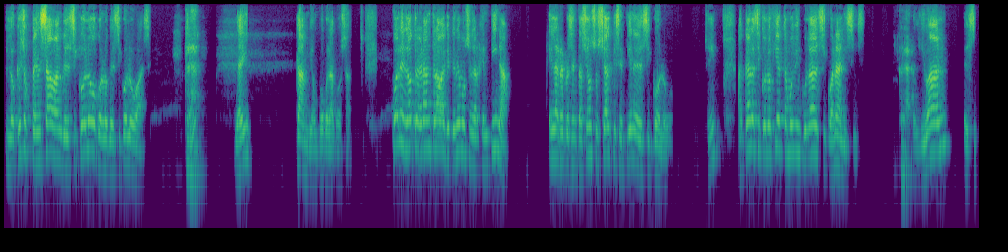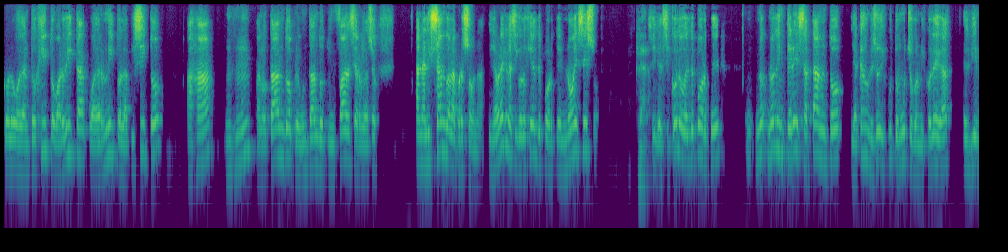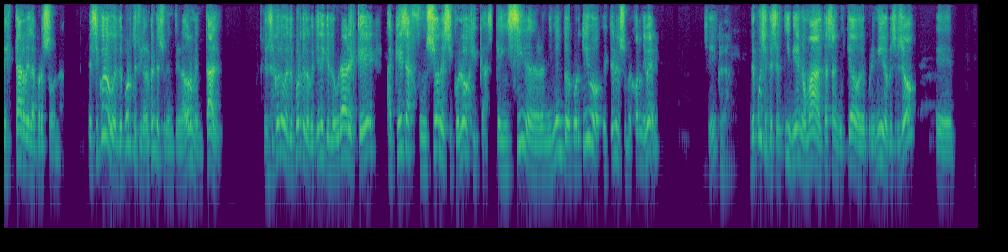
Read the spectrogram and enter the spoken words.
lo que ellos pensaban del psicólogo con lo que el psicólogo hace. Claro. ¿sí? Y ahí cambia un poco la cosa. ¿Cuál es la otra gran traba que tenemos en la Argentina? Es la representación social que se tiene del psicólogo. ¿sí? Acá la psicología está muy vinculada al psicoanálisis. Claro. El diván, el psicólogo de antojito, barbita, cuadernito, lapicito, ajá, uh -huh, anotando, preguntando tu infancia, relación, analizando a la persona. Y la verdad es que la psicología del deporte no es eso. Claro. ¿sí? El psicólogo del deporte no, no, le interesa tanto, y acá es donde yo discuto mucho con mis colegas, el bienestar de la persona. El psicólogo del deporte finalmente es un entrenador mental. El psicólogo del deporte lo que tiene que lograr es que aquellas funciones psicológicas que inciden en el rendimiento deportivo estén en su mejor nivel. ¿sí? Claro. Después si te sentís bien o mal, estás angustiado, deprimido, qué sé yo, eh,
